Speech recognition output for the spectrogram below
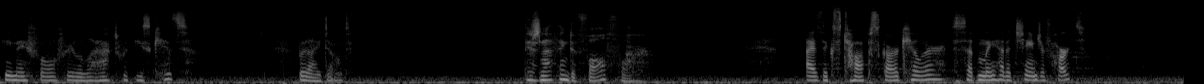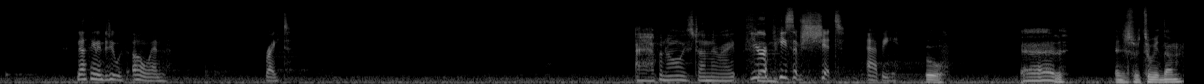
He may fall for your little act with these kids, but I don't. There's nothing to fall for. Isaac's top scar killer suddenly had a change of heart? Nothing to do with Owen, right? I haven't always done the right thing. You're a piece of shit, Abby. Ooh. Bad. And just between them.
